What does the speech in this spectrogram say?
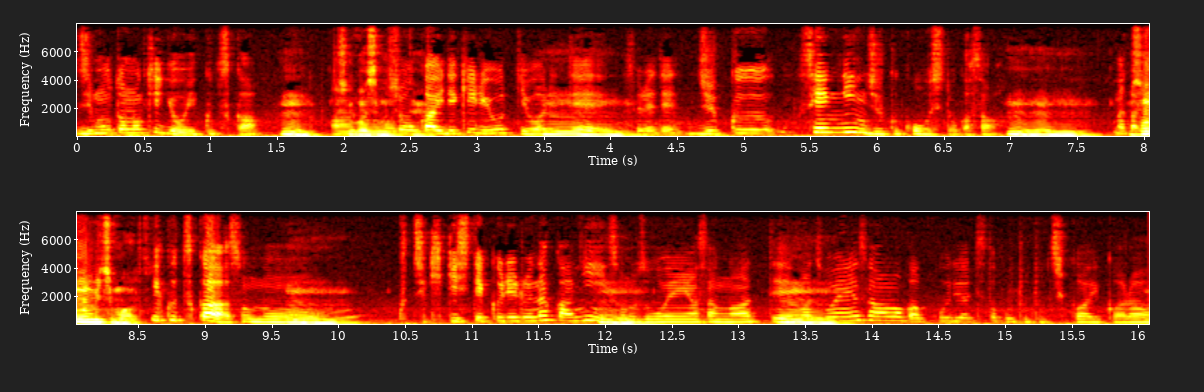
地元の企業いくつか、うん、あの紹介できるよって言われて、うんうんうん、それで塾専任塾講師とかさ、うんうんうん、なんかその道もある。いくつかその、うん、口利きしてくれる中にその造園屋さんがあって、うん、まあ、造園屋さんは学校でやってたことと近いから、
